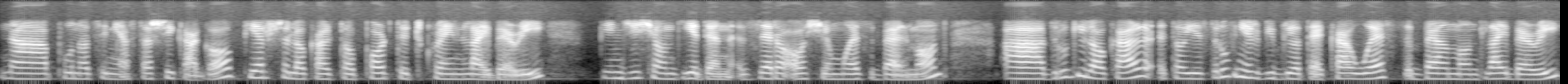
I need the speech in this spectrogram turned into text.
na północy miasta Chicago. Pierwszy lokal to Portage Crane Library 5108 West Belmont, a drugi lokal to jest również biblioteka West Belmont Library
